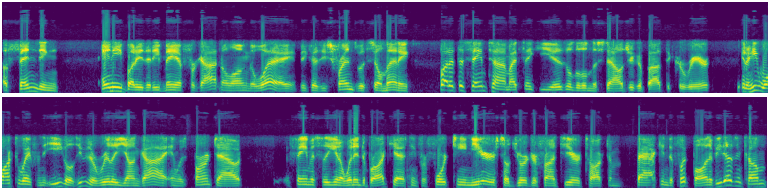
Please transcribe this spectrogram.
offending anybody that he may have forgotten along the way because he's friends with so many. But at the same time, I think he is a little nostalgic about the career. You know, he walked away from the Eagles. He was a really young guy and was burnt out famously, you know, went into broadcasting for 14 years till Georgia Frontiere talked him back into football. And if he doesn't come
